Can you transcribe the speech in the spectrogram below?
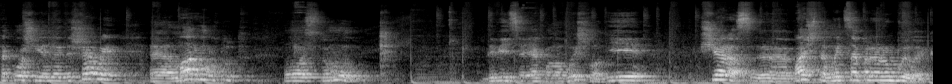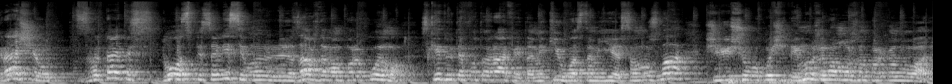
також є не дешевий. Е, мармур тут. Ось тому Дивіться, як воно вийшло. І ще раз, е, бачите, ми це переробили. Краще звертайтесь до спеціалістів, ми завжди вам порахуємо, скидуйте фотографії, там, які у вас там є санузла, чи що ви хочете, і ми вже вам можемо порекомендувати.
